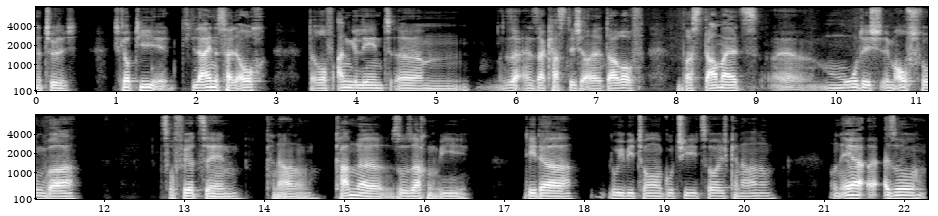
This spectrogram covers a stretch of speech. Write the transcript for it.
Natürlich. Ich glaube, die, die Line ist halt auch darauf angelehnt, ähm, sarkastisch äh, darauf, was damals äh, modisch im Aufschwung war. 2014, keine Ahnung. Kamen da so Sachen wie Leder, Louis Vuitton, Gucci, Zeug, keine Ahnung. Und er, also,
